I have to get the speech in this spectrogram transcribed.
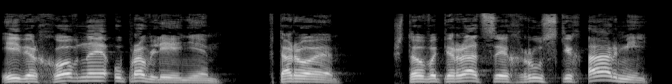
и Верховное управление. Второе, что в операциях русских армий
